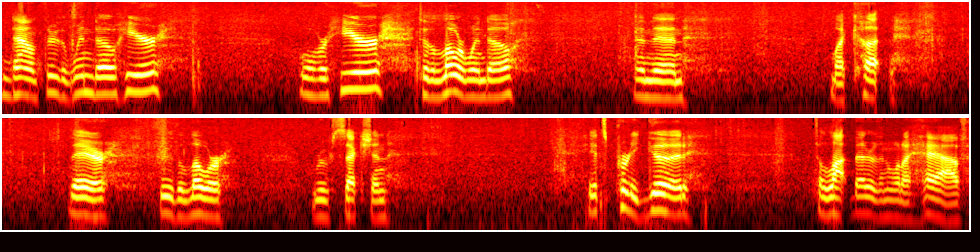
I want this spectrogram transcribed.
and down through the window here over here to the lower window and then my cut there through the lower roof section. It's pretty good. It's a lot better than what I have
